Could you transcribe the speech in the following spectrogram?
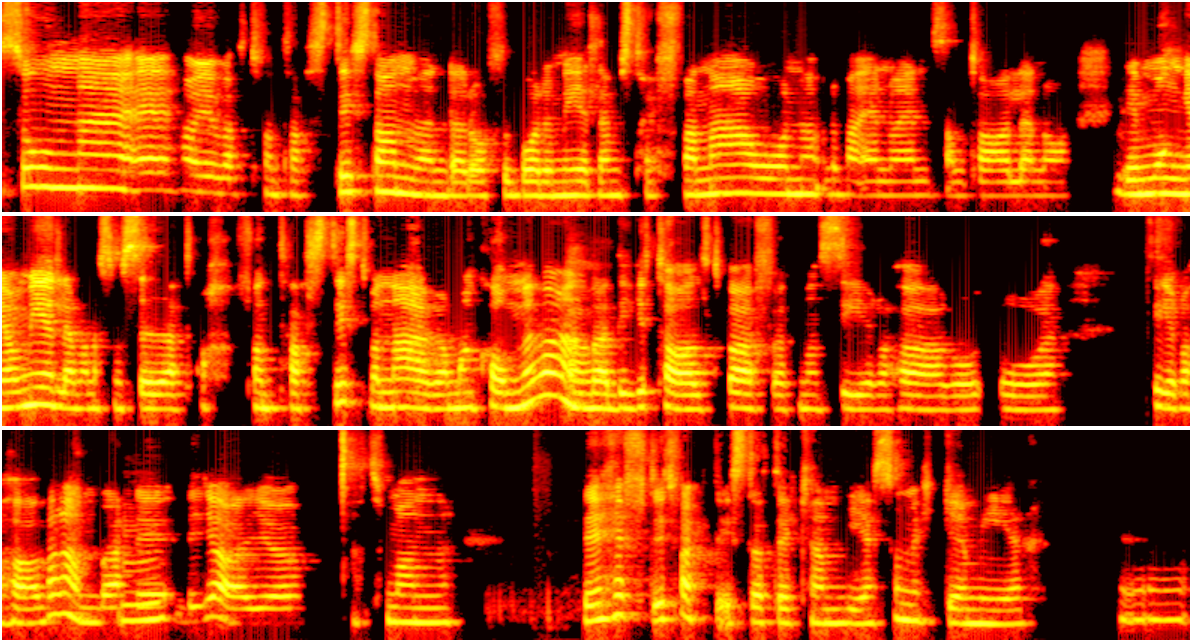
Zoom eh, har ju varit fantastiskt att använda då för både medlemsträffarna och de här en och en-samtalen. Det är många av medlemmarna som säger att oh, fantastiskt vad nära man kommer varandra ja. digitalt bara för att man ser och hör och, och ser och hör varandra. Mm. Det, det, gör ju att man... Det är häftigt faktiskt att det kan ge så mycket mer eh,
